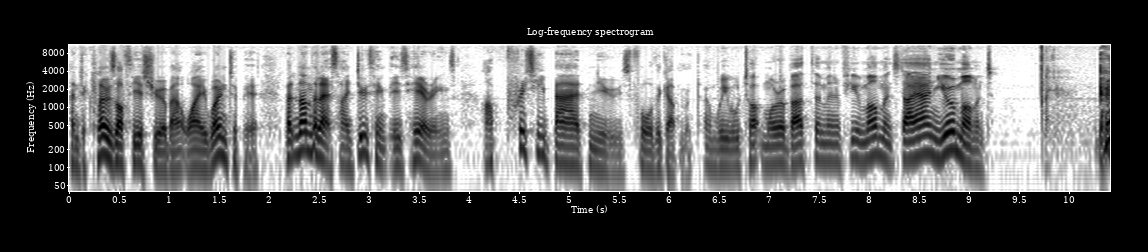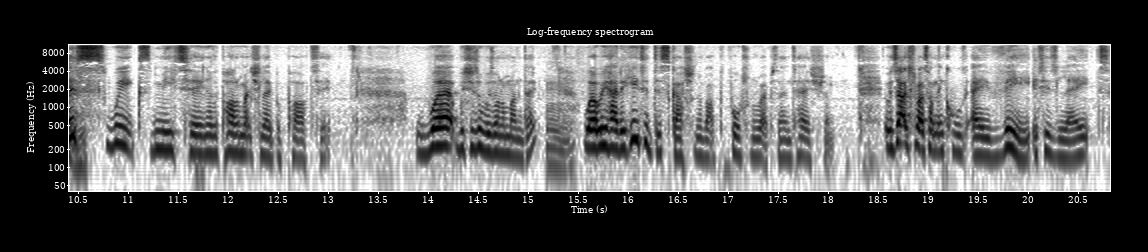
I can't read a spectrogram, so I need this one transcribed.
and to close off the issue about why he won't appear. But nonetheless, I do think these hearings are pretty bad news for the government. And we will talk more about them in a few moments. Diane, your moment. This week's meeting of the Parliamentary Labour Party, where, which is always on a Monday, mm. where we had a heated discussion about proportional representation. It was actually about something called AV. It is late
